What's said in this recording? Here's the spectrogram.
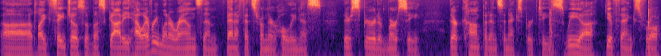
uh, like St. Joseph Moscati, how everyone around them benefits from their holiness, their spirit of mercy, their competence and expertise. We uh, give thanks for all,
